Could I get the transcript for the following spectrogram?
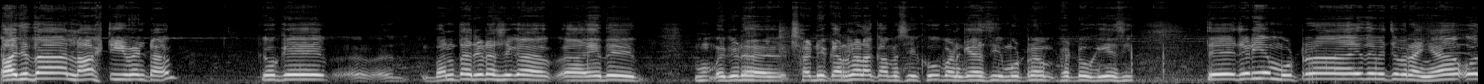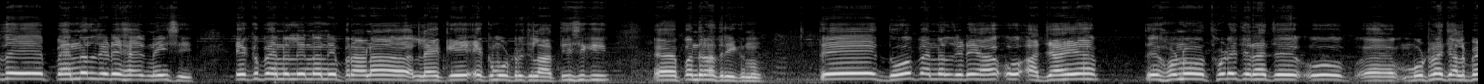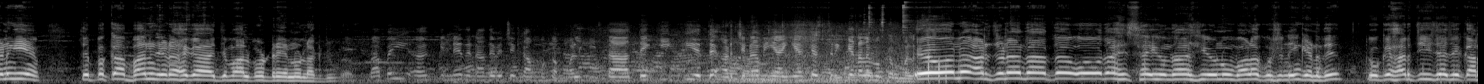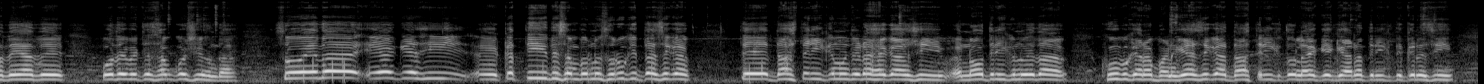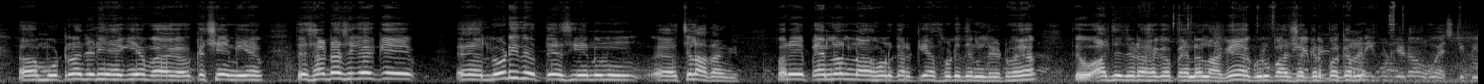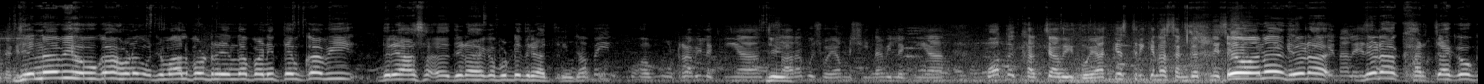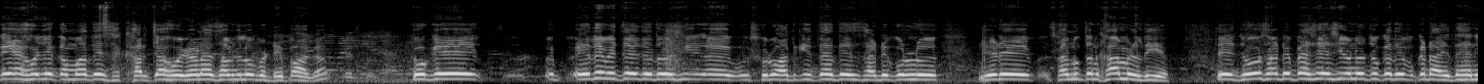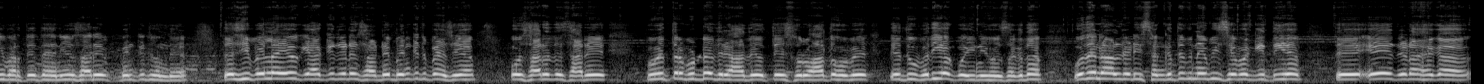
ਅੱਜ ਦਾ last event ਆ ਕਿਉਂਕਿ ਬੰਨ ਤਾਂ ਜਿਹੜਾ ਸੀਗਾ ਇਹਦੇ ਜਿਹੜਾ ਸਾਡੇ ਕਰਨ ਵਾਲਾ ਕੰਮ ਸੀ ਖੂਹ ਬਣ ਗਿਆ ਸੀ ਮੋਟਰਾਂ ਫਿੱਟ ਹੋ ਗਈਆਂ ਸੀ। ਤੇ ਜਿਹੜੀਆਂ ਮੋਟਰਾਂ ਇਹਦੇ ਵਿੱਚ ਭਰਾਈਆਂ ਉਹਦੇ ਪੈਨਲ ਜਿਹੜੇ ਹੈ ਨਹੀਂ ਸੀ। ਇੱਕ ਪੈਨਲ ਇਹਨਾਂ ਨੇ ਪੁਰਾਣਾ ਲੈ ਕੇ ਇੱਕ ਮੋਟਰ ਚਲਾਤੀ ਸੀਗੀ ਅਹ, 15 ਤਰੀਕ ਨੂੰ। ਤੇ ਦੋ ਪੈਨਲ ਜਿਹੜੇ ਆ ਉਹ ਅੱਜ ਆਏ ਆ। ਤੇ ਹੁਣ ਥੋੜੇ ਚਿਰਾਂ 'ਚ ਉਹ ਮੋਟਰਾਂ ਚੱਲ ਪੈਣਗੀਆਂ ਤੇ ਪੱਕਾ ਬੰਨ ਜਿਹੜਾ ਹੈਗਾ ਜਮਾਲਪੁਰ ਡਰੇਨ ਨੂੰ ਲੱਗ ਜੂਗਾ ਬਾਬਾ ਜੀ ਕਿੰਨੇ ਦਿਨਾਂ ਦੇ ਵਿੱਚ ਕੰਮ ਮੁਕੰਮਲ ਕੀਤਾ ਤੇ ਕੀ ਕੀ ਇੱਥੇ ਅੜਚਨਾ ਵੀ ਆਈਆਂ? ਕਿਸ ਤਰੀਕੇ ਨਾਲ ਮੁਕੰਮਲ ਇਹ ਉਹ ਨਾ ਅਰਜਣਾ ਦਾ ਤਾਂ ਉਹ ਉਹਦਾ ਹਿੱਸਾ ਹੀ ਹੁੰਦਾ ਅਸੀਂ ਉਹਨੂੰ ਬਾਹਲਾ ਕੁਝ ਨਹੀਂ ਗਿਣਦੇ ਕਿਉਂਕਿ ਹਰ ਚੀਜ਼ ਜੇ ਕਰਦੇ ਆ ਤੇ ਉਹਦੇ ਵਿੱਚ ਸਭ ਕੁਝ ਹੀ ਹੁੰਦਾ। ਸੋ ਇਹਦਾ ਇਹ ਕਿ ਅਸੀਂ ਅਹ, 31 ਦਸੰਬਰ ਨੂੰ ਸ਼ੁਰੂ ਕੀਤਾ ਸੀਗਾ। ਤੇ 10 ਤਰੀਕ ਨੂੰ ਜਿਹੜਾ ਹੈਗਾ ਅਸੀਂ 9 ਤਰੀਕ ਨੂੰ ਇਹਦਾ ਖੂਹ ਵਗੈਰਾ ਬਣ ਗਿਆ ਸੀਗਾ। 10 ਤਰੀਕ ਤੋਂ ਲੈ ਕੇ 11 ਤਰੀਕ ਤੱਕ ਅਸੀਂ ਮੋਟਰਾਂ ਜਿਹੜੀਆਂ ਹੈਗੀਆਂ ਕੱਛੀਆਂ ਗਈਆਂ। ਤੇ ਸਾਡਾ ਸੀਗਾ ਕਿ ਲੋਹੜੀ ਦੇ ਉੱਤੇ ਅਸੀਂ ਇਹਨਾਂ ਨੂੰ ਚਲਾ ਦਾਂਗੇ। ਪਰ ਇਹ ਪੈਨਲ ਨਾ ਹੋਣ ਕਰਕੇ ਆ ਥੋੜੇ ਦਿਨ ਲੇਟ ਹੋਇਆ ਤੇ ਉਹ ਅੱਜ ਜਿਹੜਾ ਹੈਗਾ ਪੈਨਲ ਆ ਗਿਆ ਗੁਰੂ ਪਾਤਸ਼ਾਹ ਕਿਰਪਾ ਕਰਨ। ਪਾਣੀ ਹੁਣ ਜਿਹੜਾ ਉਹ ਐਸਟੀਪੀ ਤੱਕ ਜਿੰਨਾ ਵੀ ਹੋਊਗਾ ਹੁਣ ਜਮਾਲਪੁਰ ਡਰੇਨ ਦਾ ਪਾਣੀ ਤਿਮਕਾ ਵੀ ਦਰਿਆ ਸ- ਜਿਹੜਾ ਹੈਗਾ ਬੁੱਢੇ ਦਰਿਆ ਚ ਨਹੀਂ ਜਾਂਦਾ। ਅ, ਮੋਟਰਾਂ ਵੀ ਲੱਗੀਆਂ ਜੀ। ਸਾਰਾ ਕੁਝ ਹੋਇਆ ਮਸ਼ੀਨਾਂ ਵੀ ਲੱਗੀਆਂ ਬਹੁਤ ਖਰਚਾ ਵੀ ਹੋਇਆ। ਕਿਸ ਤਰੀਕੇ ਨਾਲ ਸੰਗਤ ਨੇ ਇਹ ਉਹ ਨਾ ਜਿਹੜਾ ਜਿਹੜਾ ਖਰਚਾ ਕਿਉਂਕਿ ਇਹੋ ਜਿਹੇ ਕੰਮਾਂ ਤੇ ਸ- ਖਰਚਾ ਹੋ ਜਾਣਾ ਸਮਝ ਲਓ ਵੱਡੇ ਭਾਗ ਆ। ਬਿਲਕੁਲ। ਕਿਉਂਕਿ ਇਹਦੇ ਵਿੱਚ ਜਦੋਂ ਅਸੀਂ ਸ਼ੁਰੂਆਤ ਕੀਤਾ ਤੇ ਸਾਡੇ ਕੋਲ ਜਿਹੜੇ ਸਾਨੂੰ ਤਨਖਾਹ ਮਿਲਦੀ ਹੈ ਤੇ ਜੋ ਸਾਡੇ ਪੈਸੇ ਅਸੀਂ ਉਹਨਾਂ ਚੋਂ ਕਦੇ ਕਢਾਏ ਤਾਂ ਹੈ ਨਹੀਂ, ਵਰਤੇ ਤਾਂ ਹੈ ਨਹੀਂ, ਉਹ ਸਾਰੇ ਬੈਂਕ 'ਚ ਹੁੰਦੇ ਆ। ਤੇ ਅਸੀਂ ਪਹਿਲਾਂ ਇਹ ਕਿਹਾ ਕਿ ਜਿਹੜੇ ਸਾਡੇ ਬੈਂਕ 'ਚ ਪੈਸੇ ਆ, ਉਹ ਸਾਰੇ ਦੇ ਸਾਰੇ ਪਵਿੱਤਰ ਬੁੱਢੇ ਦਰਿਆ ਦੇ ਉੱਤੇ ਸ਼ੁਰੂਆਤ ਹੋਵੇ ਤੇ ਇਦੋਂ ਵਧੀਆ ਕੋਈ ਨਹੀਂ ਹੋ ਸਕਦਾ। ਉਹਦੇ ਨਾਲ ਜਿਹੜੀ ਸੰਗਤ ਵੀ ਨੇ ਵੀ ਸੇਵਾ ਕੀਤੀ ਹੈ ਤੇ ਇਹ ਜਿਹੜਾ ਹੈਗਾ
